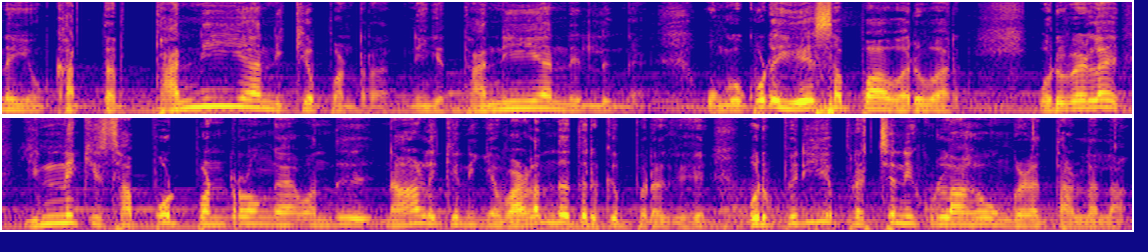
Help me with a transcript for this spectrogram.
என்னையும் கர்த்தர் தனியாக நிற்க பண்ணுறார் நீங்கள் தனியாக நில்லுங்க. உங்கள் கூட ஏசப்பா வருவார். ஒருவேளை இன்னைக்கு சப்போர்ட் பண்ணுறவங்க வந்து நாளைக்கு நீங்கள் வளர்ந்ததற்கு பிறகு ஒரு பெரிய பிரச்சனைக்குள்ளாக உங்களை தள்ளலாம்.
